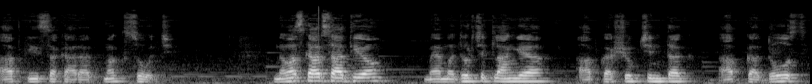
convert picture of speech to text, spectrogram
आपकी सकारात्मक सोच। नमस्कार साथियों, मैं मधुर चितलांग्या, आपका शुभ चिंतक, आपका दोस्त,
